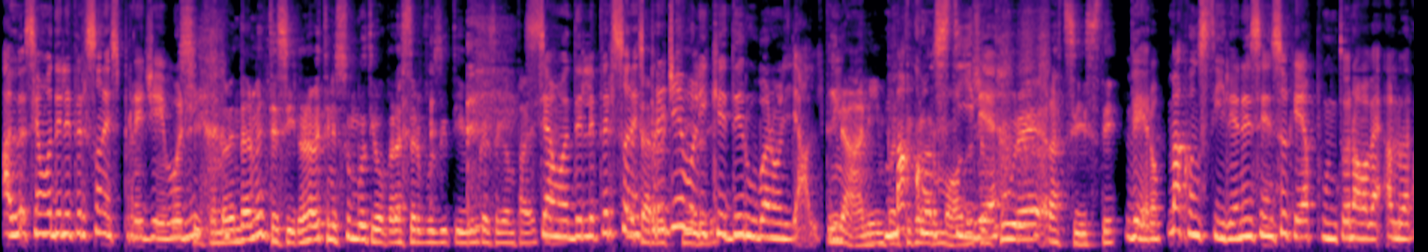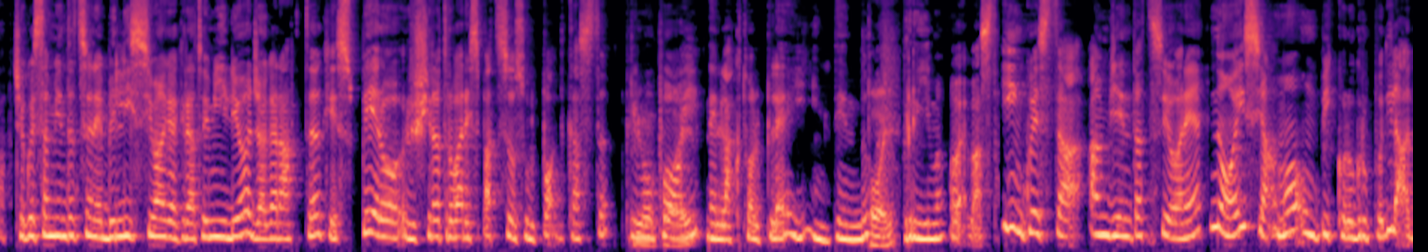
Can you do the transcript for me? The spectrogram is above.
All- siamo delle persone spregevoli. Sì, fondamentalmente sì, non avete nessun motivo per essere positivi in queste campagne. Siamo delle persone spregevoli che derubano gli altri. I nani in Ma particolar con modo, stile. cioè pure razzisti. Vero, ma con stile, nel senso che appunto, no vabbè, allora c'è questa ambientazione bellissima che ha creato Emilio Giagarat, che spero riuscirà a trovare spazio sul podcast prima, o poi, nell'actual play intendo. Poi, Prima, vabbè, basta. In questa ambientazione noi siamo un piccolo gruppo di ladri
